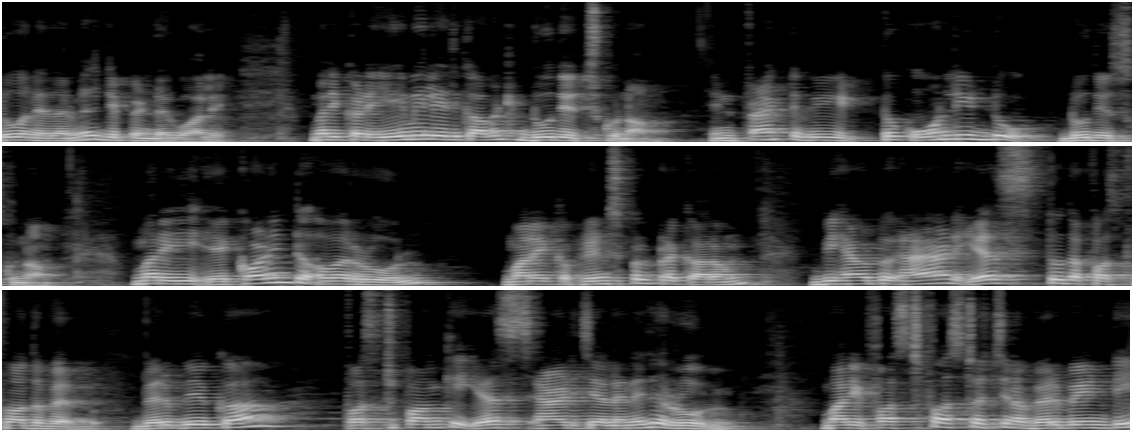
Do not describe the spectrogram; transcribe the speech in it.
do అనే దాని మీద డిపెండ్ అవ్వాలి. మరి ఇక్కడ ఏమీ లేదు కాబట్టి డూ తెచ్చుకున్నాం. In fact we took only do do తీసుకున్నాం మరి అకార్డింగ్ టు అవర్ రూల్ మన యొక్క ప్రిన్సిపల్ ప్రకారం we have to add S to the first for the verb verb యొక్క ఫస్ట్ ఫామ్కి ఎస్ యాడ్ చేయాలనేది రూల్ మరి ఫస్ట్ ఫస్ట్ వచ్చిన వెర్బ్ ఏంటి?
